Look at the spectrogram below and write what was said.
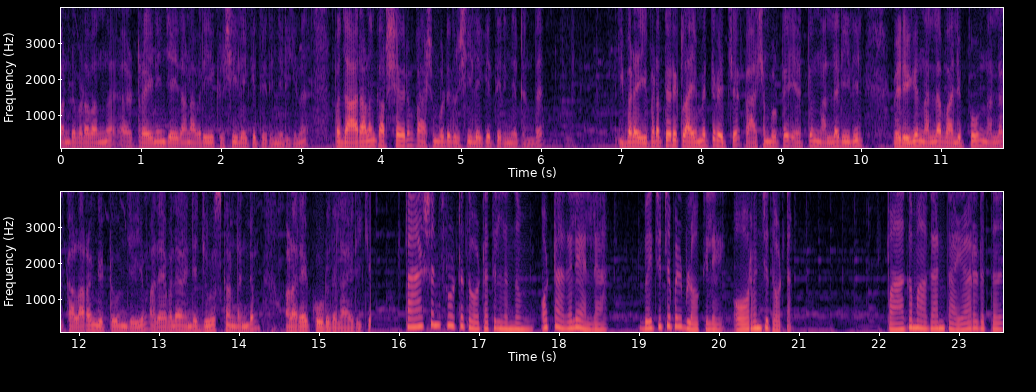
പണ്ട് ഇവിടെ വന്ന് ട്രെയിനിങ് ചെയ്താണ് അവർ ഈ കൃഷിയിലേക്ക് തിരിഞ്ഞിരിക്കുന്നത്. അപ്പോൾ ധാരാളം കർഷകരും പാഷൻ ഫ്രൂട്ട് കൃഷിയിലേക്ക് തിരിഞ്ഞിട്ടുണ്ട്. ഇവിടെ ഇവിടുത്തെ ഒരു ക്ലൈമറ്റ് വെച്ച് പാഷൻ ഫ്രൂട്ട് ഏറ്റവും നല്ല രീതിയിൽ വരികയും നല്ല വലിപ്പവും നല്ല കളറും കിട്ടുകയും ചെയ്യും. അതേപോലെ അതിന്റെ ജ്യൂസ് കണ്ടന്റും വളരെ കൂടുതലായിരിക്കും. പാഷൻ ഫ്രൂട്ട് തോട്ടത്തിൽ നിന്നും ഒട്ടകലെയല്ല വെജിറ്റബിൾ ബ്ലോക്കിലെ ഓറഞ്ച് തോട്ടം. പാകമാകാൻ തയ്യാറെടുത്ത്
